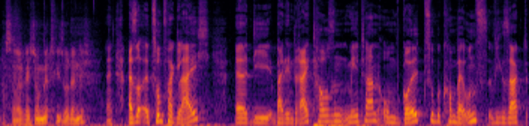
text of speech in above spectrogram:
Machst du dann gleich noch mit? Wieso denn nicht? Nein. Also äh, zum Vergleich, äh, die, bei den 3000 Metern, um Gold zu bekommen, bei uns, wie gesagt,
